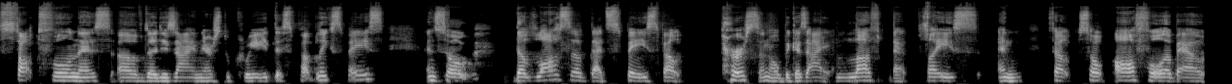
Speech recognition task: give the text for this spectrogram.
thoughtfulness of the designers to create this public space. And so the loss of that space felt personal because I loved that place and felt so awful about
